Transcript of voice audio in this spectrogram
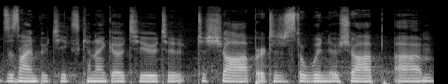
design boutiques can I go to to, to shop or to just a window shop? Um,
